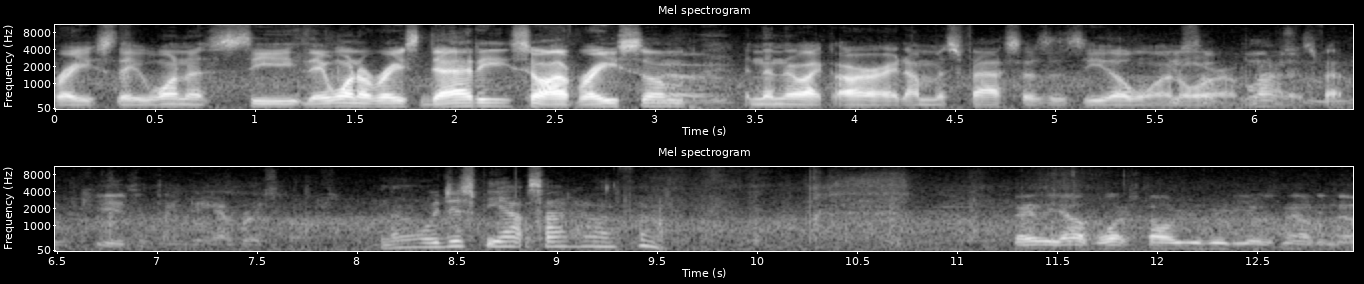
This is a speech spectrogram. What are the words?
race. They want to see, they want to race daddy, so I race them, No. and then they're like, all right, I'm as fast as a ZL1, Just or I'm not as fast. kids that think they have race cars. No, we just be outside having fun. Bailey, I've watched all your videos now to know.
